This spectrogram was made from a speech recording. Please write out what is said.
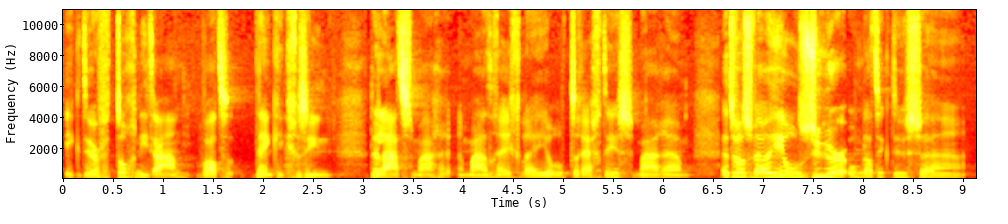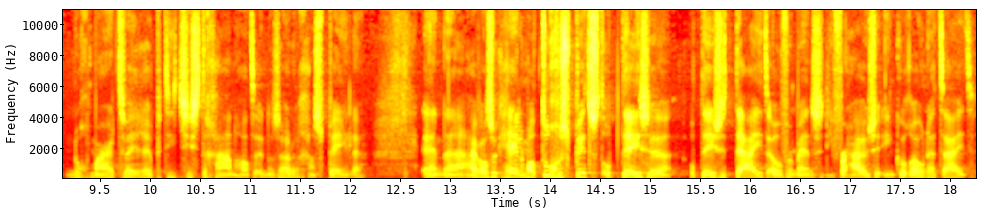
Ik durf het toch niet aan. Wat denk ik gezien de laatste ma- maatregelen heel terecht is. Maar ehm, het was wel heel zuur, omdat ik dus eh, nog maar twee repetities te gaan had. En dan zouden we gaan spelen. En eh, hij was ook helemaal toegespitst op deze, op deze tijd over mensen die verhuizen in coronatijd.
